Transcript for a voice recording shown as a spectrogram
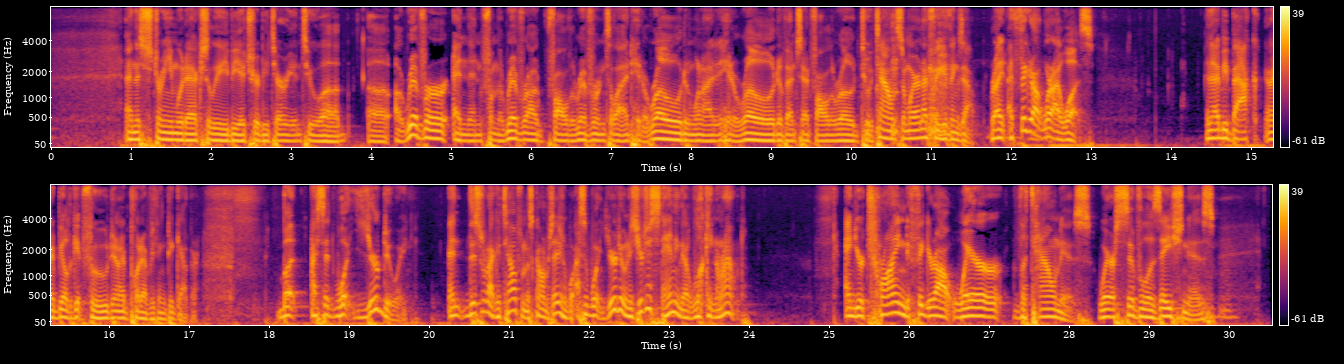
And the stream would actually be a tributary into a, a, a river. And then from the river, I'd follow the river until I'd hit a road. And when I'd hit a road, eventually I'd follow the road to a town somewhere and I'd figure things out, right? I'd figure out where I was. And then I'd be back and I'd be able to get food and I'd put everything together. But I said, what you're doing, and this is what I could tell from this conversation. I said, what you're doing is you're just standing there looking around. And you're trying to figure out where the town is, where civilization is,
